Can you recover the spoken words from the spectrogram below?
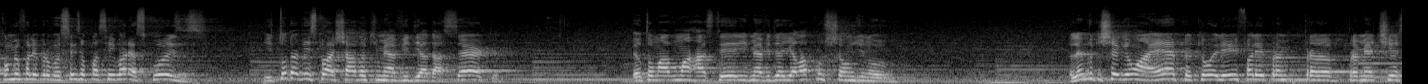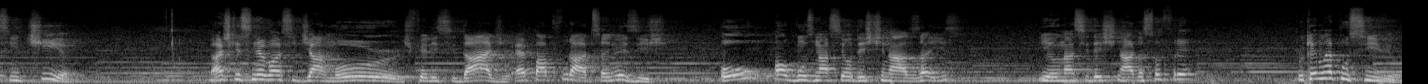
como eu falei para vocês, eu passei várias coisas. E toda vez que eu achava que minha vida ia dar certo, eu tomava uma rasteira e minha vida ia lá pro chão de novo. Eu lembro que cheguei uma época que eu olhei e falei para minha tia assim: Tia, eu acho que esse negócio de amor, de felicidade, é papo furado, isso aí não existe. Ou alguns nasceram destinados a isso, e eu nasci destinado a sofrer. Porque não é possível.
